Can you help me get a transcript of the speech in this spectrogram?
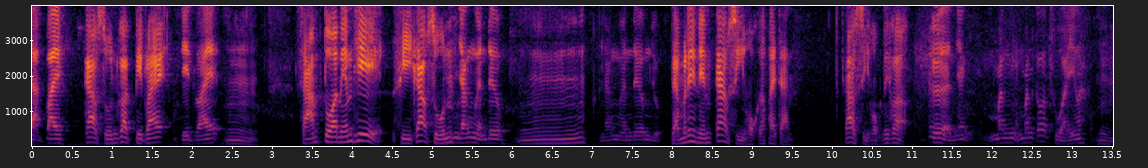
จัดไปเก้าศูนย์ก็ติดไว้ ติดไว้ อืมสามตัวเน้นที่สี่เก้าศูนย์ยังเหมือนเดิมอืมยังเหมือนเดิมอยู่ แต่ไม่ได้เน้นเก้าสี่หกครับพระอาจารย์เก้าสี่หกนี่ก็ เออยังมันมันก็สวยนะ อืม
